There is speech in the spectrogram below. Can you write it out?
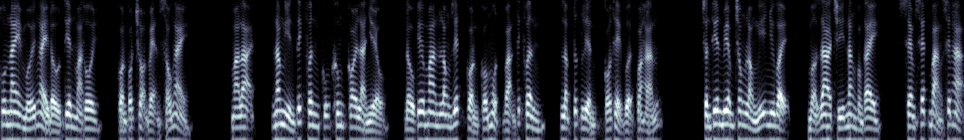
Hôm nay mới ngày đầu tiên mà thôi, còn có trọn vẹn sáu ngày. Mà lại, năm nghìn tích phân cũng không coi là nhiều, đầu kia man long giết còn có một vạn tích phân, lập tức liền có thể vượt qua hắn. Trần thiên viêm trong lòng nghĩ như vậy, mở ra trí năng vòng tay, xem xét bảng xếp hạng.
